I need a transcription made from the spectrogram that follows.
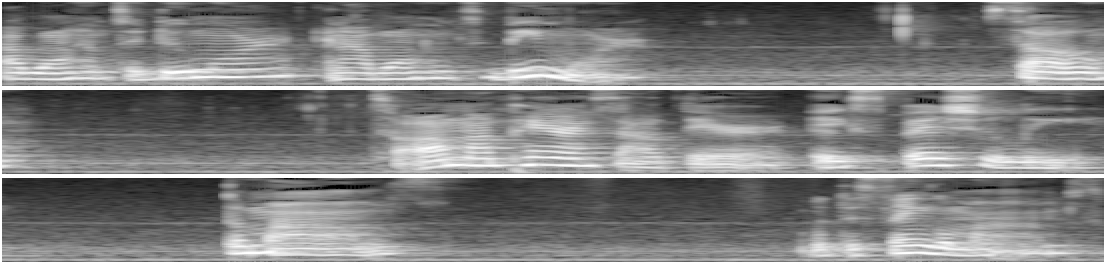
I want him to do more, and I want him to be more. So, to all my parents out there, especially the moms with the single moms,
